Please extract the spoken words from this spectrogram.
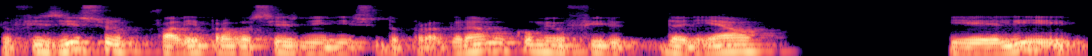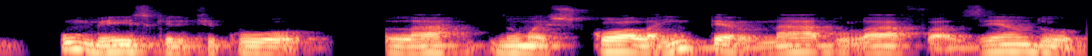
Eu fiz isso, falei para vocês no início do programa, com meu filho Daniel, e ele, um mês que ele ficou lá numa escola, internado lá, fazendo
